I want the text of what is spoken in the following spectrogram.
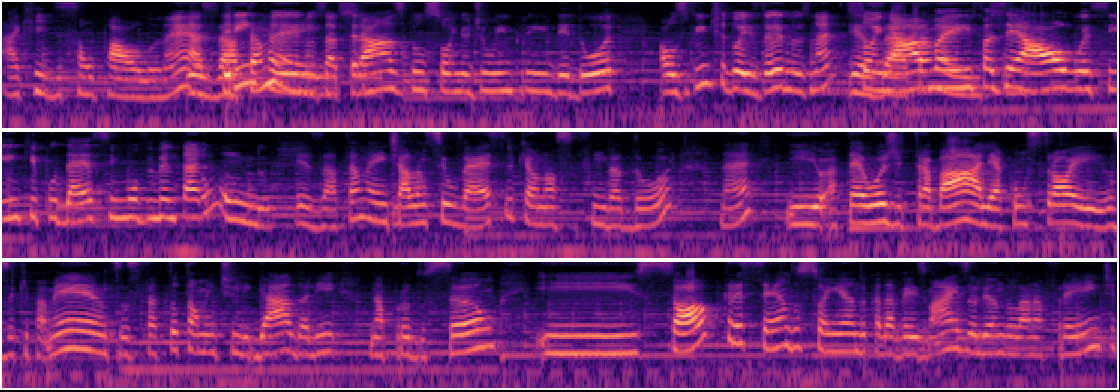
aqui de São Paulo, né? Exatamente. Há 30 anos atrás, de um sonho de um empreendedor aos 22 anos, né? Exatamente. Sonhava em fazer algo assim que pudesse movimentar o mundo. Exatamente. Alan Silvestre, que é o nosso fundador, né? E até hoje trabalha, constrói os equipamentos, está totalmente ligado ali na produção e só crescendo, sonhando cada vez mais, olhando lá na frente,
